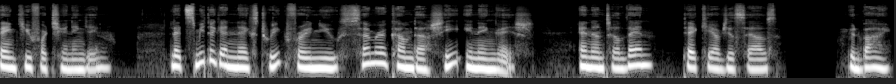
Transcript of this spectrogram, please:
thank you for tuning in. Let's meet again next week for a new Summer Comme d'Archi in English. And until then, take care of yourselves. Goodbye.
